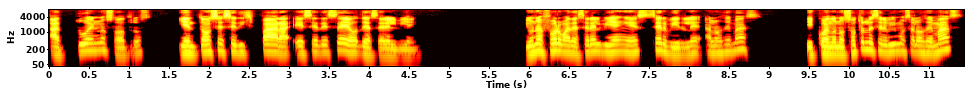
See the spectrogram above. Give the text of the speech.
actúa en nosotros y entonces se dispara ese deseo de hacer el bien. Y una forma de hacer el bien es servirle a los demás. Y cuando nosotros le servimos a los demás,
